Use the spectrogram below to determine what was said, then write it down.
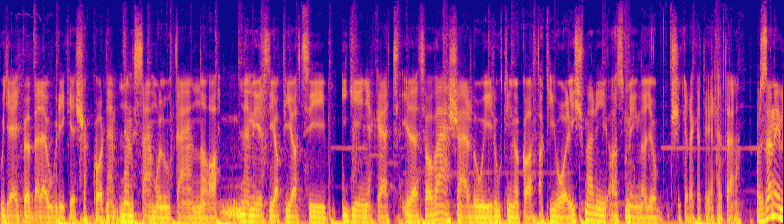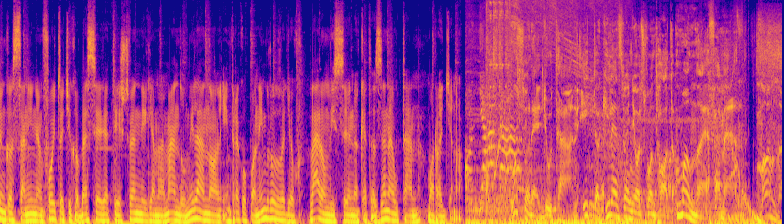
ugye egyből beleugrik, és akkor nem, nem számol utána, nem érzi a piaci igényeket, illetve a vásárlói rutinokat, aki jól ismeri, az még nagyobb sikereket érhet el. Most zenélünk, aztán innen folytatjuk a beszélgetést vendégemmel Mándó Milánnal, én Prekopa Nimrod vagyok, várom vissza önöket a zene után, maradjanak. 21 után, itt a 98.6 Manna FM-en. Manna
